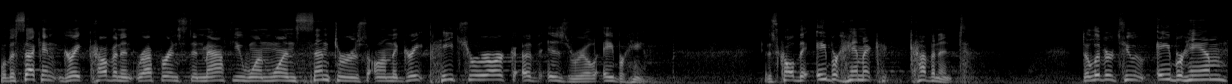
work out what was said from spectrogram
Well, the second great covenant referenced in Matthew 1 1 centers on the great patriarch of Israel, Abraham. It is called the Abrahamic covenant, delivered to Abraham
